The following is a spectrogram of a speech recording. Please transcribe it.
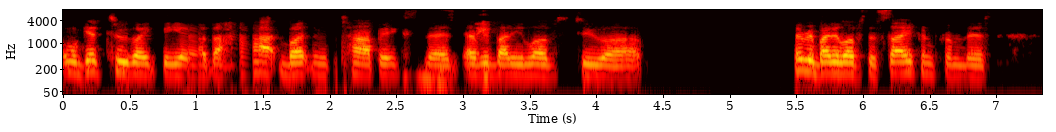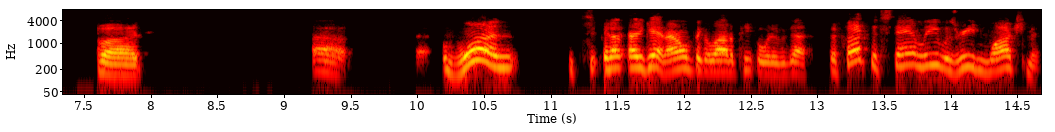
We'll get to like the uh, the hot button topics that everybody loves to. Uh, everybody loves to siphon from this, but uh, one again, I don't think a lot of people would have got the fact that Stan Lee was reading Watchmen.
